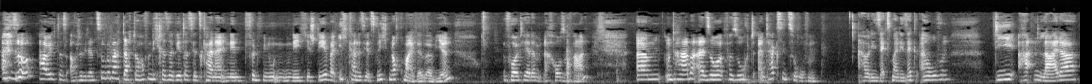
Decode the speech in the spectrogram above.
Also habe ich das Auto wieder zugemacht, dachte, hoffentlich reserviert das jetzt keiner in den fünf Minuten, in denen ich hier stehe, weil ich kann es jetzt nicht nochmal reservieren. Wollte ja damit nach Hause fahren. Ähm, und habe also versucht, ein Taxi zu rufen. Habe die sechs mal die sechs angerufen. Die hatten leider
